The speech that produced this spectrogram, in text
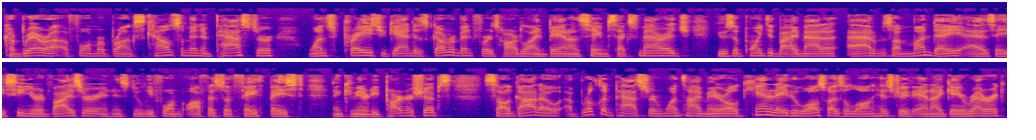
Cabrera, a former Bronx councilman and pastor, once praised Uganda's government for its hardline ban on same-sex marriage. He was appointed by Matt Adams on Monday as a senior advisor in his newly formed Office of Faith-Based and Community Partnerships. Salgado, a Brooklyn pastor and one-time mayoral candidate who also has a long history of anti-gay rhetoric,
